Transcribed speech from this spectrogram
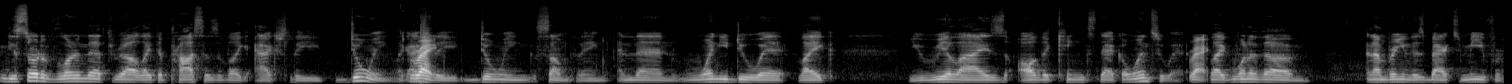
you sort of learn that throughout like the process of like actually doing like Right. actually doing something and then when you do it like you realize all the kinks that go into it Right. like one of the and i'm bringing this back to me for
